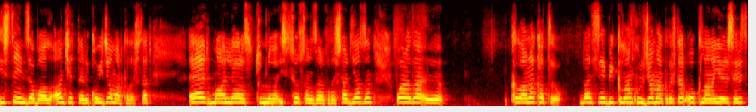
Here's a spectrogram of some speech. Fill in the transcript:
isteğinize bağlı anketleri koyacağım arkadaşlar. Eğer mahalle arası turnuva istiyorsanız arkadaşlar yazın. Bu arada e, klana katı ben size bir klan kuracağım arkadaşlar. O klana gelirseniz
